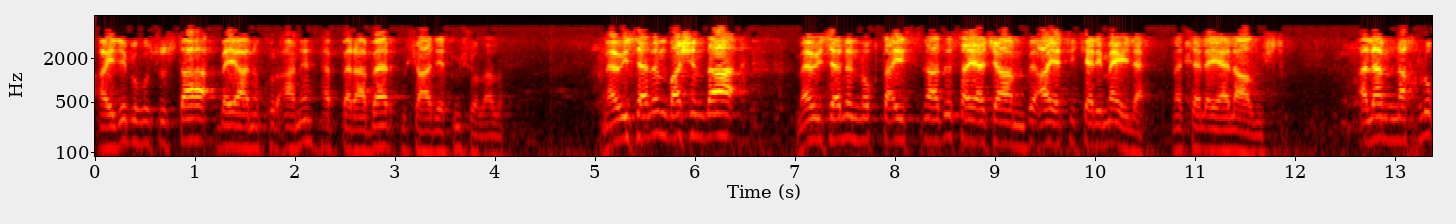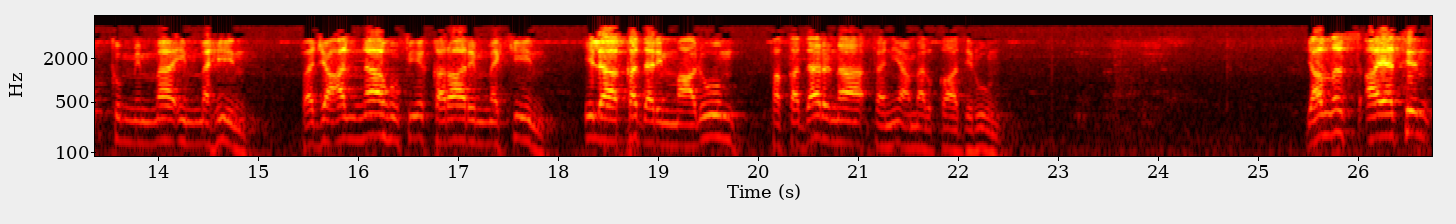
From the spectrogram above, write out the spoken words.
ayrı bir hususta beyanı Kur'an'ı hep beraber müşahede etmiş olalım. Mevisenin başında mevisenin nokta istinadı sayacağım bir ayeti kerime ile meseleyi ele almıştım. Alam nahlukkum min ma'in mehin fecealnahu fi kararin mekin ila kaderin ma'lum fekaderna fe ni'mel kadirun. Yalnız ayetin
